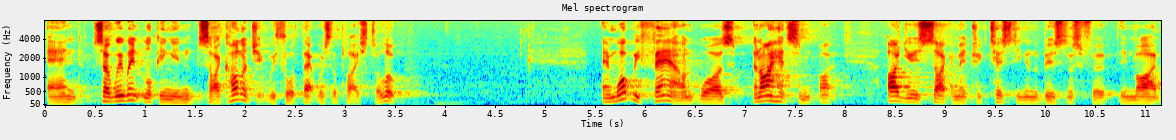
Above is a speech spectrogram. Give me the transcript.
and so we went looking in psychology. We thought that was the place to look. And what we found was, and I had some, I, would used psychometric testing in the business for, in my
